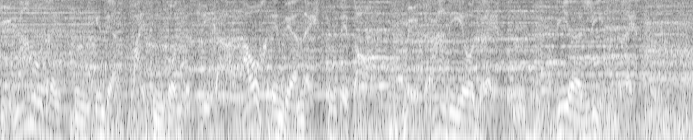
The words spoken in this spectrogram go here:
Dynamo Dresden in der zweiten Bundesliga. Auch in der nächsten Saison. Mit Radio Dresden. Wir lieben Dresden.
